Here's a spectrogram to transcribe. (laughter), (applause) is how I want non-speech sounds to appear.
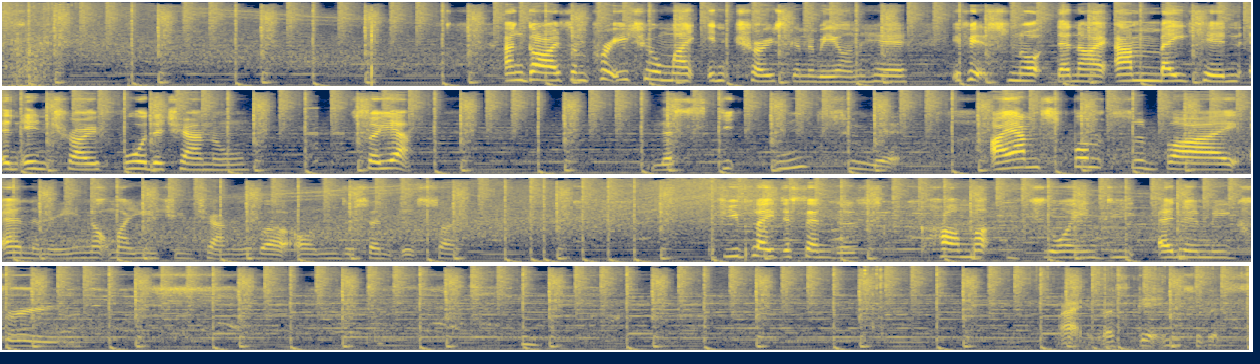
And guys, I'm pretty sure my intro is going to be on here. If it's not, then I am making an intro for the channel. So yeah into it. I am sponsored by Enemy, not my YouTube channel, but on Descenders. So if you play Descenders, come join the Enemy crew. Right, let's get into this.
